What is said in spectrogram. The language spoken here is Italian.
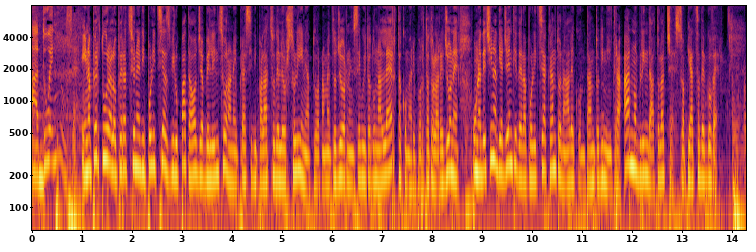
a due news. In apertura l'operazione di polizia sviluppata oggi a Bellinzona nei pressi di Palazzo delle Orsoline attorno a mezzogiorno in seguito ad un'allerta, come ha riportato la regione, una decina di agenti della polizia cantonale con tanto di mitra hanno blindato l'accesso a Piazza del Governo.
